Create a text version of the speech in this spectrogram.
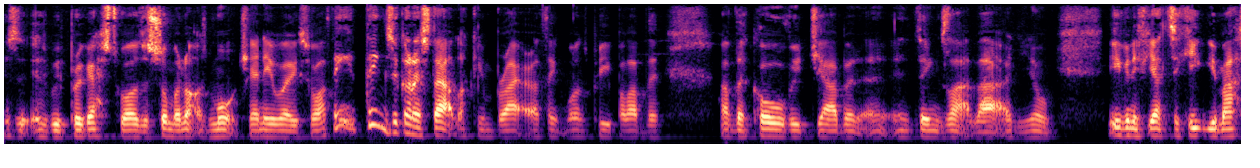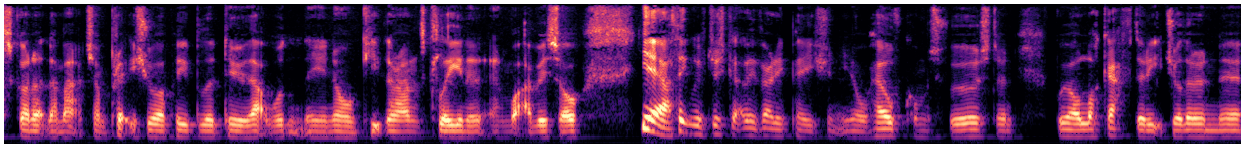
As, as, we progress towards the summer, not as much anyway. So I think things are going to start looking brighter. I think once people have the have the COVID jab and, and things like that, and you know, even if you had to keep your mask on at the match, I'm pretty sure people would do that, wouldn't they? You know, keep their hands clean and, and whatever. So yeah, I think we've just got to be very patient. You know, health comes first, and we all look after each other and. Uh,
